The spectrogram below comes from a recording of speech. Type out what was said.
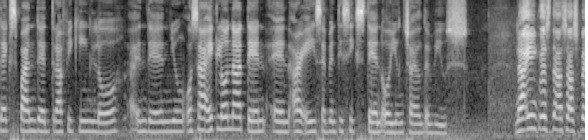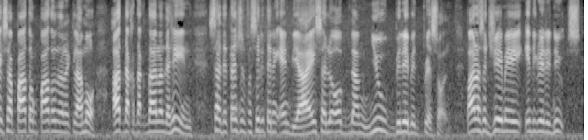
the expanded trafficking law and then yung OSAIC law natin and RA 7610 o yung child abuse. Na-inquest na ang suspect sa patong-patong na reklamo at nakadakda ng dalhin sa detention facility ng NBI sa loob ng New Bilibid Prison. Para sa GMA Integrated News,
